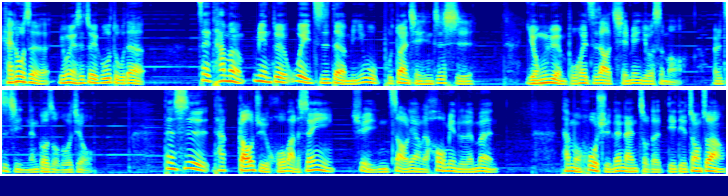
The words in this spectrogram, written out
开拓者永远是最孤独的。在他们面对未知的迷雾不断前行之时，永远不会知道前面有什么，而自己能够走多久。但是他高举火把的身影，却已经照亮了后面的人们。他们或许仍然走得跌跌撞撞，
